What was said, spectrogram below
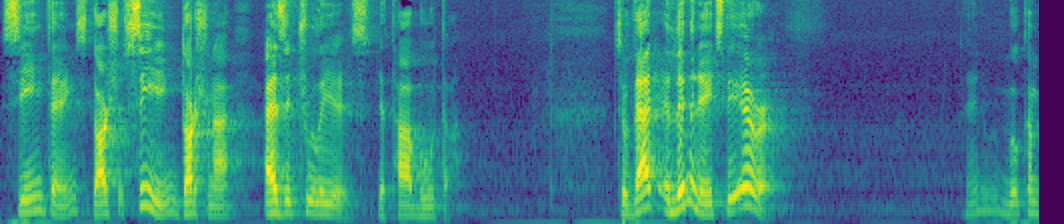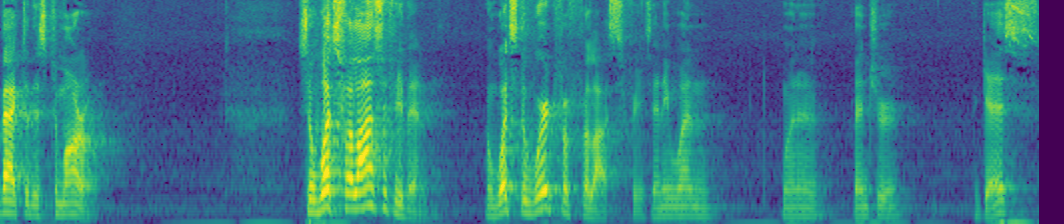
Seeing things, darsh- seeing darshana as it truly is. Yatha bhuta. So that eliminates the error. And we'll come back to this tomorrow. So, what's philosophy then? And what's the word for philosophy? Does anyone want to venture a guess?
